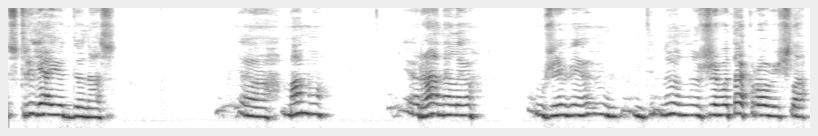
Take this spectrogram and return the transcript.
Стріляють до нас. Е, Маму ранили в живі, ну, з живота кров йшла.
